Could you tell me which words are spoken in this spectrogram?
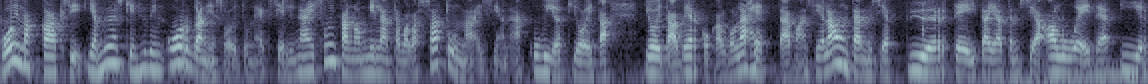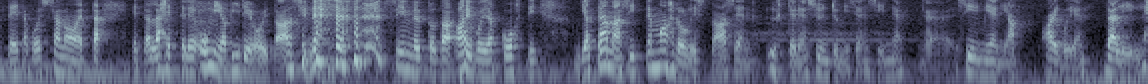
voimakkaaksi ja myöskin hyvin organisoituneeksi. Eli nämä ei suinkaan ole millään tavalla satunnaisia nämä kuviot, joita, joita verkkokalvo lähettää, vaan siellä on tämmöisiä pyörteitä ja tämmöisiä alueita ja piirteitä. Voisi sanoa, että, että lähettelee omia videoitaan sinne, sinne tota aivoja kohti. Ja tämä sitten mahdollistaa sen yhteyden syntymisen sinne silmien ja aivojen välille.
